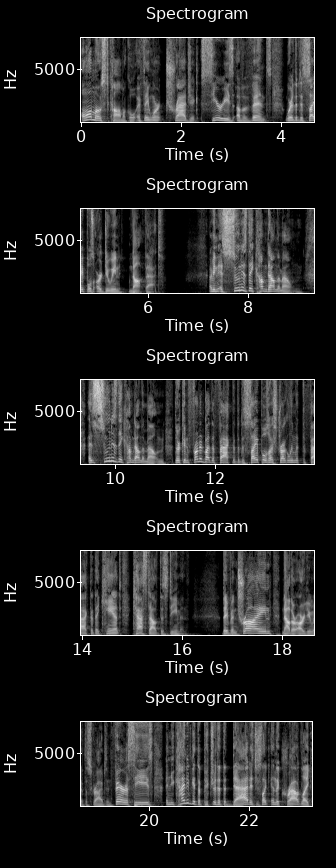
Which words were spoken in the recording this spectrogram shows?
almost comical, if they weren't tragic, series of events where the disciples are doing not that. I mean, as soon as they come down the mountain, as soon as they come down the mountain, they're confronted by the fact that the disciples are struggling with the fact that they can't cast out this demon. They've been trying. Now they're arguing with the scribes and Pharisees. And you kind of get the picture that the dad is just like in the crowd, like,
